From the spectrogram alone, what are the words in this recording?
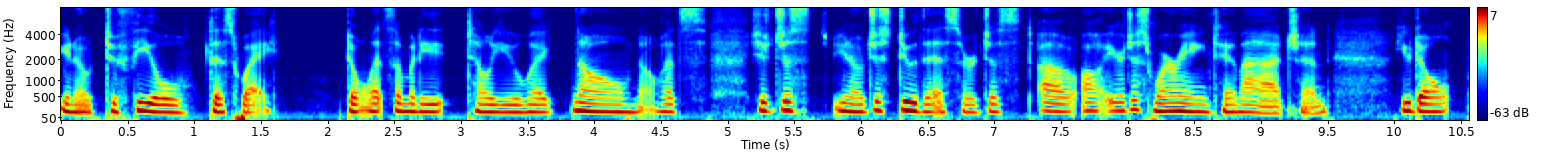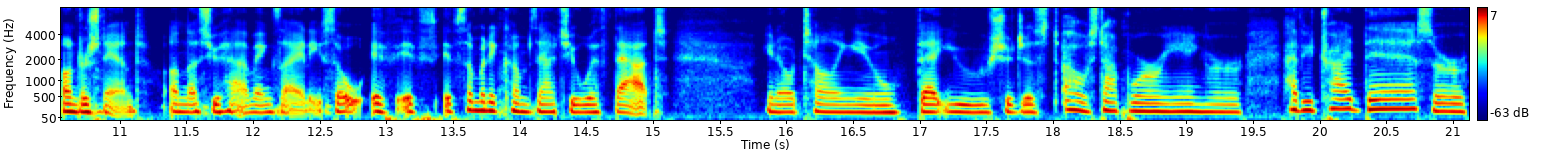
you know, to feel this way. Don't let somebody tell you like, no, no, that's you just, you know, just do this or just, uh, oh, you're just worrying too much and you don't understand unless you have anxiety. So if if if somebody comes at you with that, you know, telling you that you should just, oh, stop worrying, or have you tried this, or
